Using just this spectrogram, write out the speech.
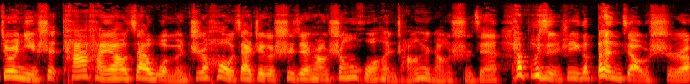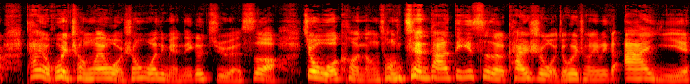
就是你是他还要在我们之后，在这个世界上生活很长很长时间。他不仅是一个绊脚石，他也会成为我生活里面的一个角色。就我可能从见他第一次的开始，我就会成为一个阿姨，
